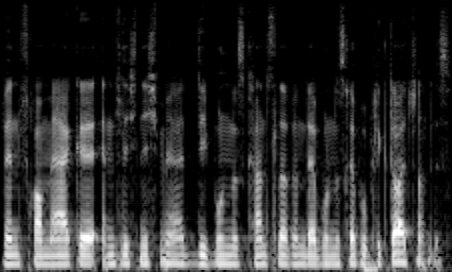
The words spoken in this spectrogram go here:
wenn Frau Merkel endlich nicht mehr die Bundeskanzlerin der Bundesrepublik Deutschland ist.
